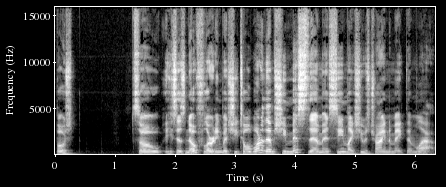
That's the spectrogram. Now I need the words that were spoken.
Both so he says no flirting, but she told one of them she missed them and seemed like she was trying to make them laugh.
